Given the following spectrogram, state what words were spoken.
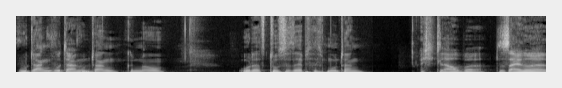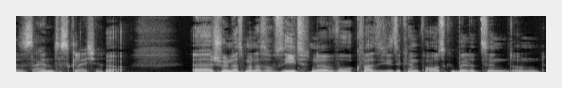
Wudang. Wudang. Wudang, genau. Oder das Kloster selbst heißt Wudang. Ich glaube, das eine oder das eine und das gleiche. Ja. Äh, schön, dass man das auch sieht, ne, wo quasi diese Kämpfe ausgebildet sind und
